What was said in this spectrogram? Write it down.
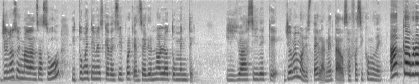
yo no soy Madame Sassou y tú me tienes que decir porque en serio no lo tu mente. Y yo así de que, yo me molesté, la neta, o sea, fue así como de, ah, cabrón,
